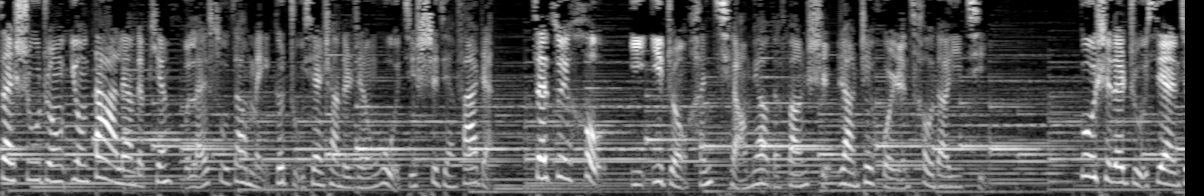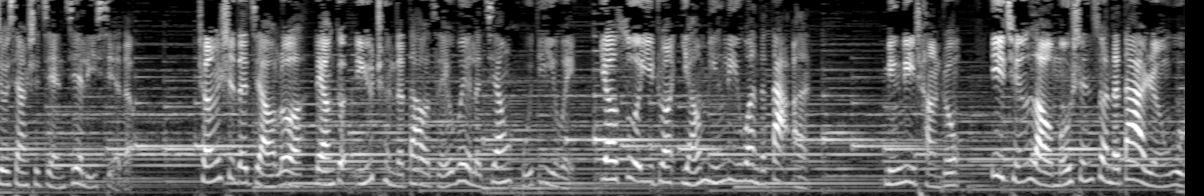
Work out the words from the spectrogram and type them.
在书中用大量的篇幅来塑造每个主线上的人物及事件发展，在最后以一种很巧妙的方式让这伙人凑到一起。故事的主线就像是简介里写的。城市的角落，两个愚蠢的盗贼为了江湖地位，要做一桩扬名立万的大案。名利场中，一群老谋深算的大人物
